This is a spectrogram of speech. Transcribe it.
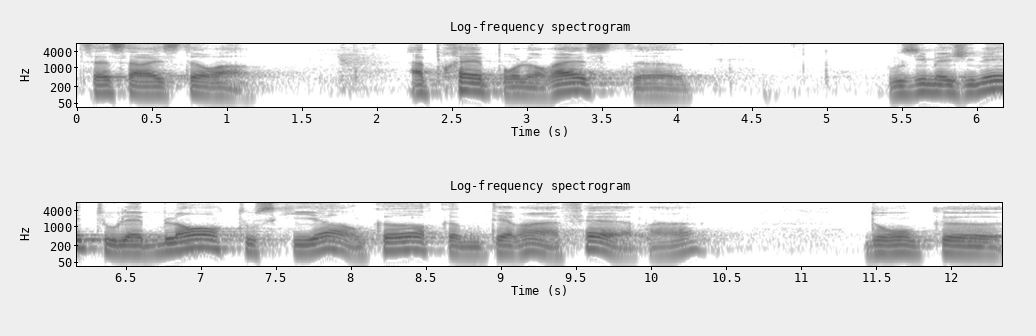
Ça, ça restera. Après, pour le reste, euh, vous imaginez tous les blancs, tout ce qu'il y a encore comme terrain à faire. Hein. Donc, euh,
